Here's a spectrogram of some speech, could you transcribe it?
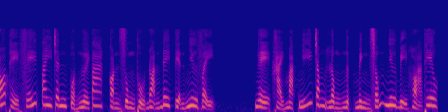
Có thể phế tay chân của người ta còn dùng thủ đoạn đê tiện như vậy. Nghệ khải mạc nghĩ trong lồng ngực mình giống như bị hỏa thiêu.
